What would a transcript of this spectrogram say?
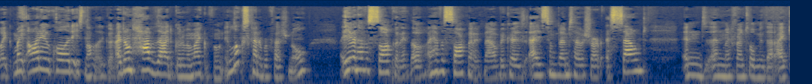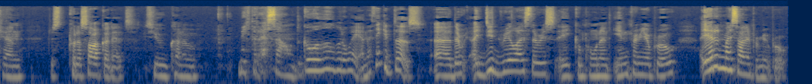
like my audio quality is not that good. I don't have that good of a microphone. It looks kind of professional. I even have a sock on it though. I have a sock on it now because I sometimes have a sharp S sound, and and my friend told me that I can just put a sock on it to kind of make that sound go a little bit away, and I think it does. Uh, there, I did realize there is a component in Premiere Pro. I added my sound in Premiere Pro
